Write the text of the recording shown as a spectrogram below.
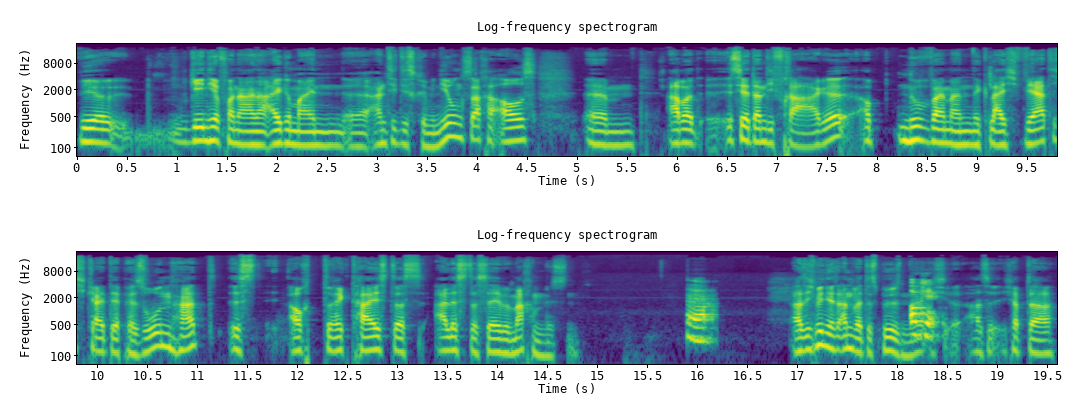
wir gehen hier von einer allgemeinen äh, Antidiskriminierungssache aus, ähm, aber ist ja dann die Frage, ob nur weil man eine Gleichwertigkeit der Personen hat, es auch direkt heißt, dass alles dasselbe machen müssen. Ja. Also ich bin jetzt Anwalt des Bösen. Ne? Okay. Ich, also ich habe da.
